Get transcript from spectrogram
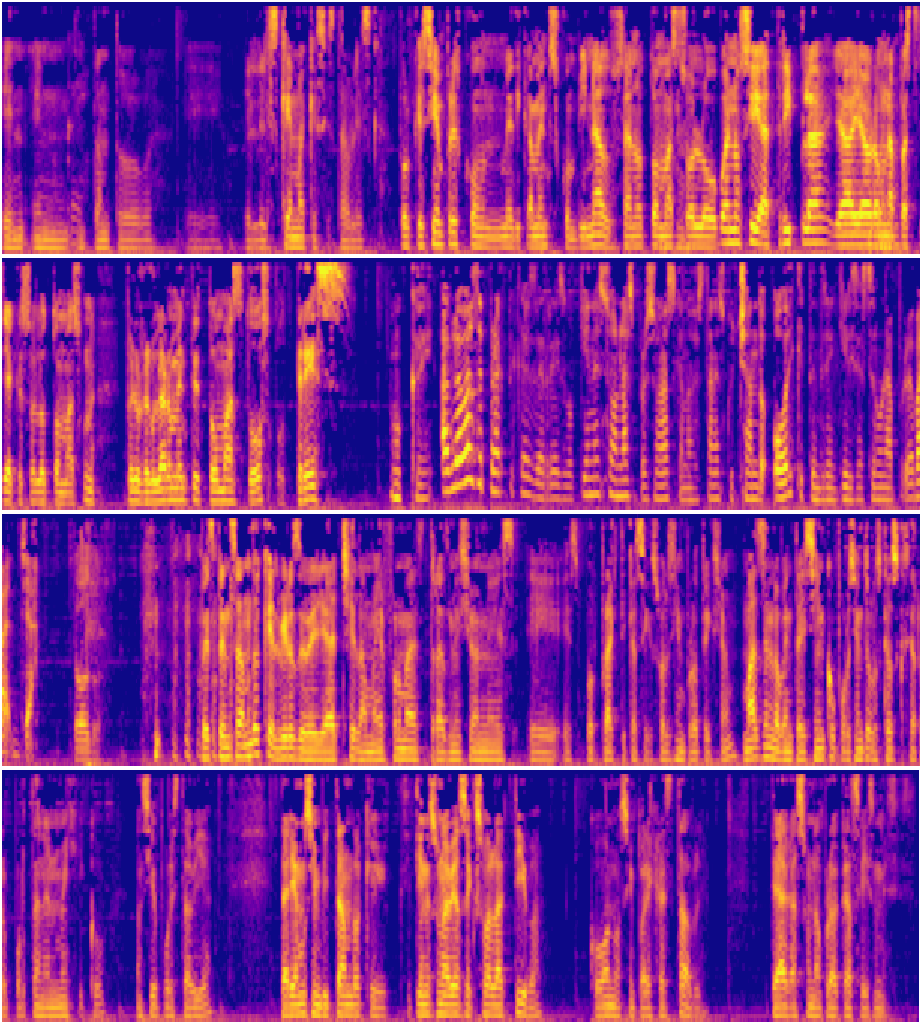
en, en- en tanto eh, el esquema que se establezca. porque siempre es con medicamentos combinados, o sea, no tomas solo, bueno, sí, a tripla, ya hay ahora Ajá. una pastilla que solo tomas una, pero regularmente tomas dos o tres. Ok. Hablabas de prácticas de riesgo. ¿Quiénes son las personas que nos están escuchando hoy que tendrían que irse a hacer una prueba ya? Todos. Pues pensando que el virus de VIH, la mayor forma de transmisión es, eh, es por prácticas sexuales sin protección, más del 95% de los casos que se reportan en México han sido por esta vía, estaríamos invitando a que si tienes una vía sexual activa, con o sin pareja estable, te hagas una prueba cada seis meses.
